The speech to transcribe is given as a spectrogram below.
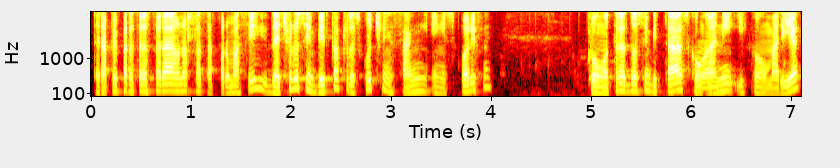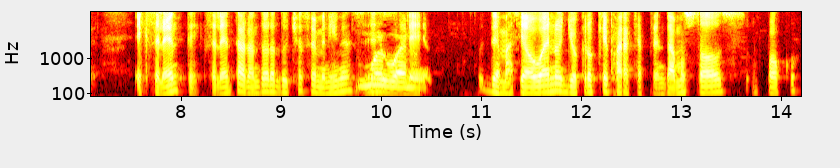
Terapia para Atrás fuera una plataforma así. De hecho, los invito a que lo escuchen, están en Spotify, con otras dos invitadas, con Ani y con María. Excelente, excelente, hablando de las luchas femeninas. Muy bueno. este, Demasiado bueno, yo creo que para que aprendamos todos un poco.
